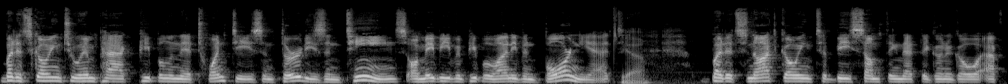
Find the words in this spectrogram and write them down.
But it's going to impact people in their 20s and 30s and teens, or maybe even people who aren't even born yet. Yeah. But it's not going to be something that they're going to go after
